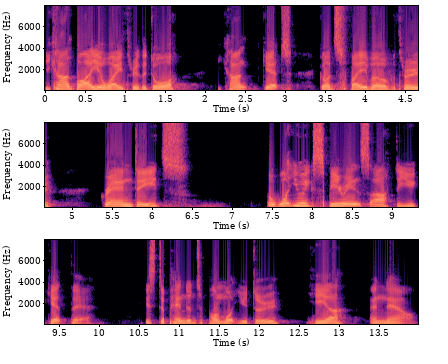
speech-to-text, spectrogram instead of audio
You can't buy your way through the door. You can't get God's favor through grand deeds. But what you experience after you get there is dependent upon what you do here and now.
